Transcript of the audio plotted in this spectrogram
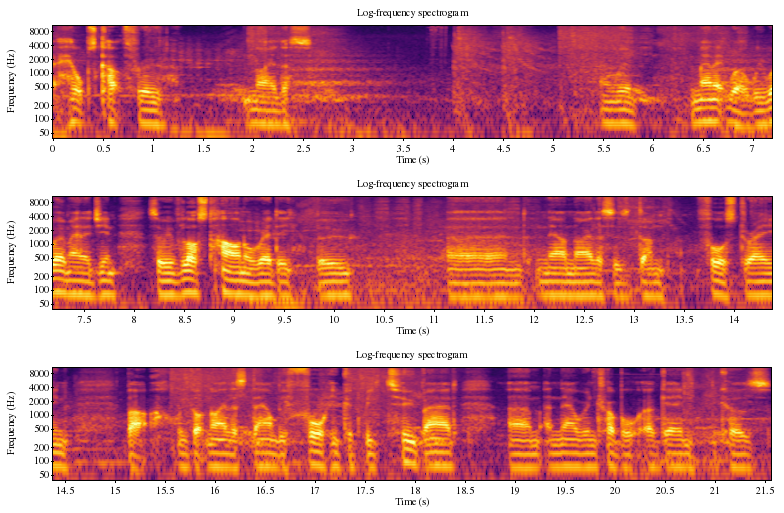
helps cut through Nihilus. And we're man- well, we were managing, so we've lost Han already. Boo. And now Nihilus has done force drain, but we got Nihilus down before he could be too bad. Um, and now we're in trouble again because,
